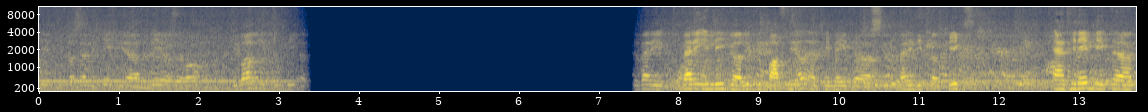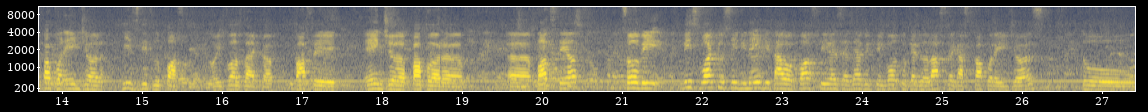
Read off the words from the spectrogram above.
the very, very illegal little pot still and he made uh, many different picks. And he named it uh, Copper Angel, his little pot still. You know, it was like a coffee angel copper uh, uh. So we, this what you see, we named it our pot stills and everything all together, Las Vegas Papa Angels, to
